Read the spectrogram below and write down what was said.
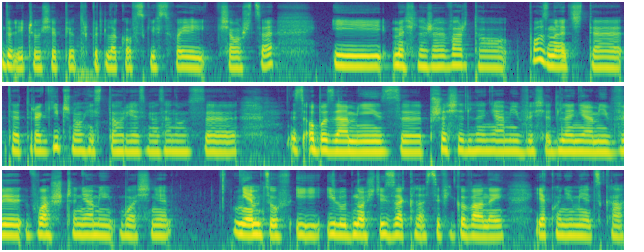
doliczył się Piotr Pytlakowski w swojej książce. I myślę, że warto poznać tę tragiczną historię związaną z z obozami, z przesiedleniami, wysiedleniami, wywłaszczeniami właśnie Niemców i, i ludności zaklasyfikowanej jako niemiecka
